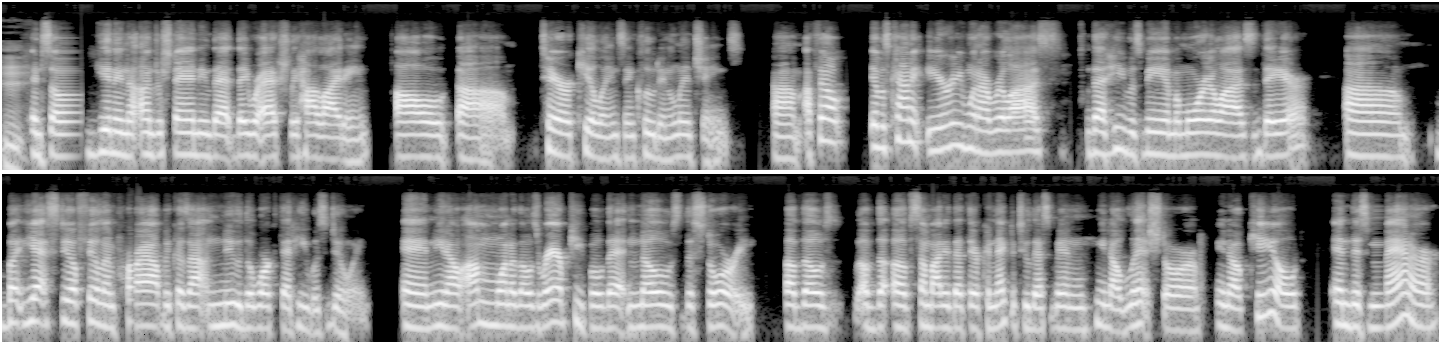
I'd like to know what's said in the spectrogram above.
Mm. And so getting the understanding that they were actually highlighting all um, terror killings, including lynchings. Um, I felt it was kind of eerie when I realized that he was being memorialized there, um, but yet still feeling proud because I knew the work that he was doing. And, you know, I'm one of those rare people that knows the story of those of the of somebody that they're connected to that's been you know lynched or you know killed in this manner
